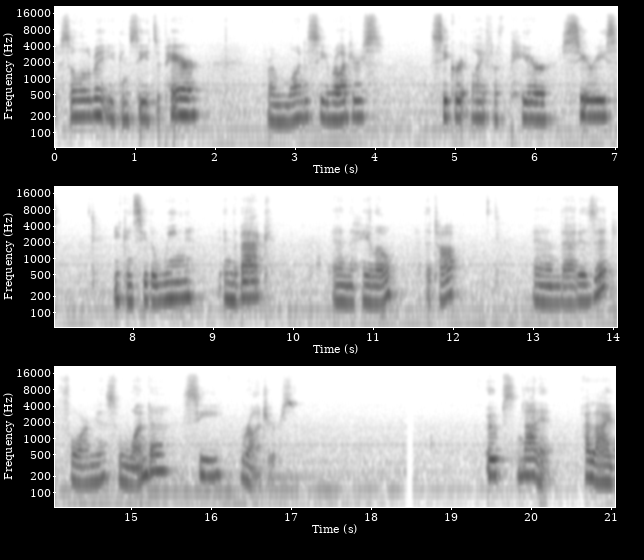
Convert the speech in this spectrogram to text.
just a little bit. You can see it's a pear from Wanda C. Rogers Secret Life of Pear series. You can see the wing in the back and the halo at the top. And that is it for Miss Wanda C. Rogers. Oops, not it. I lied.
